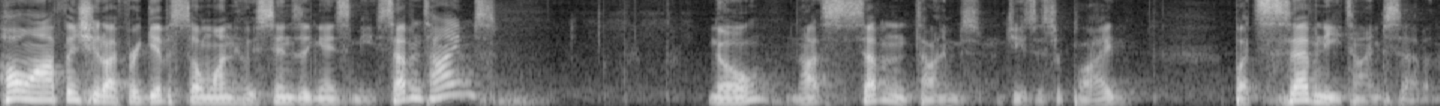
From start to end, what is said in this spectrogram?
how often should I forgive someone who sins against me? Seven times? No, not seven times, Jesus replied, but 70 times seven.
